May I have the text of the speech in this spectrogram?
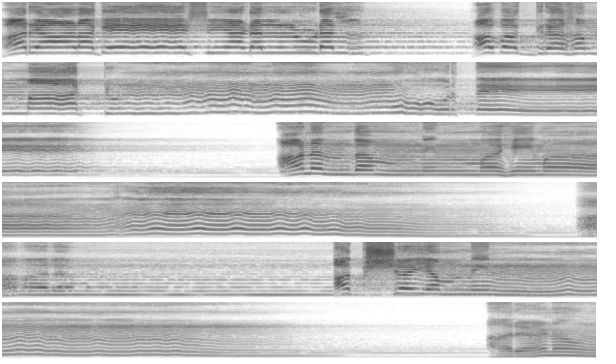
അരാളകേശി അടൽ ഉടൽ അവഗ്രഹം മാറ്റും മൂർത്തേ. ആനന്ദം നിൻ മഹിമ. അമലം. അക്ഷയം നിൻ അരണം.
